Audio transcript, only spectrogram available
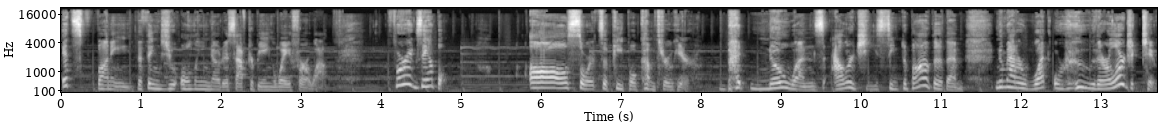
it's funny the things you only notice after being away for a while. For example, all sorts of people come through here, but no one's allergies seem to bother them, no matter what or who they're allergic to.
